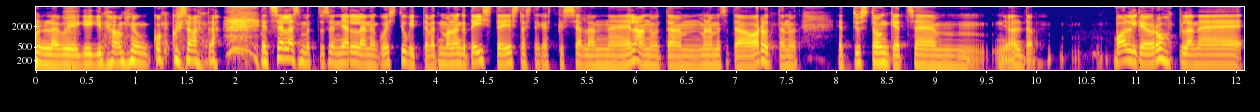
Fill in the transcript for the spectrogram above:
mulle või keegi ei taha minuga kokku saada. et selles mõttes on jälle nagu hästi huvitav, et ma olen ka teiste eestlastega käest, kes seal on äh, elanud, ähm, me oleme seda arutanud. et just ongi, et see mm, nii-öelda valge eurooplane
